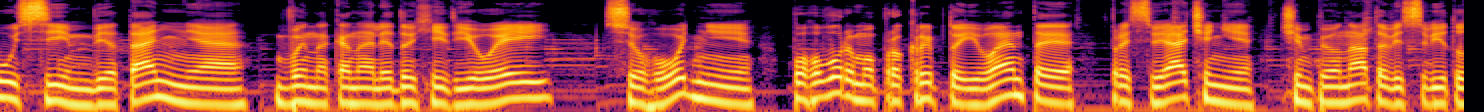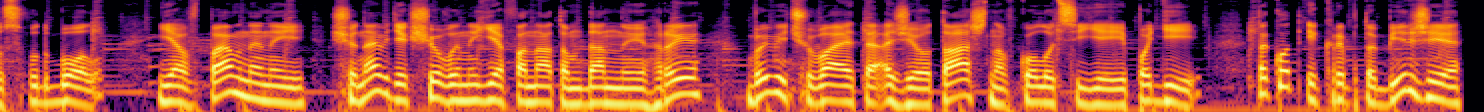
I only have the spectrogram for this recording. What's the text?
Усім вітання! Ви на каналі Дохід.ua. Сьогодні поговоримо про криптоівенти, присвячені чемпіонатові світу з футболу. Я впевнений, що навіть якщо ви не є фанатом даної гри, ви відчуваєте ажіотаж навколо цієї події. Так от і криптобіржі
